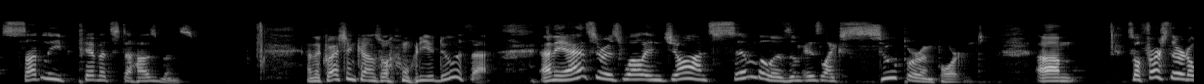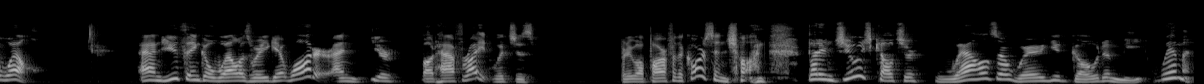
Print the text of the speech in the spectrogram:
suddenly pivots to husbands. And the question comes, well, what do you do with that? And the answer is, well, in John, symbolism is like super important. Um, so first they're at a well. And you think a well is where you get water, and you're about half right, which is pretty well par for the course in John. But in Jewish culture, wells are where you go to meet women.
